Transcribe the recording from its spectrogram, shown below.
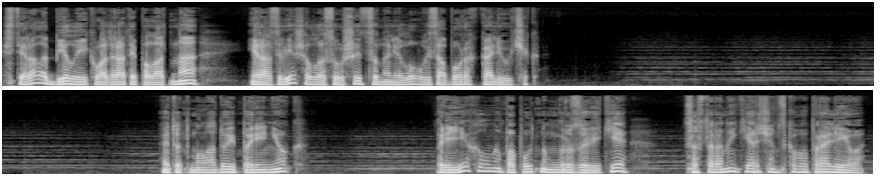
стирала белые квадраты полотна и развешивала сушиться на лиловых заборах колючек. Этот молодой паренек приехал на попутном грузовике со стороны Керченского пролива –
